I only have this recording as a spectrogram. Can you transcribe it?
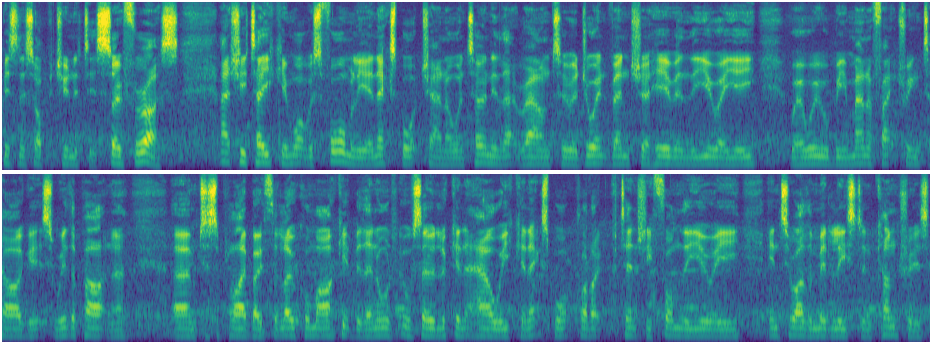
business opportunities. So for us, actually taking what was formerly an export channel and turning that around to a joint venture here in the UAE where we will be manufacturing targets with a partner um, to supply both the local market, but then also looking at how we can export product potentially from the UAE into other Middle Eastern countries,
